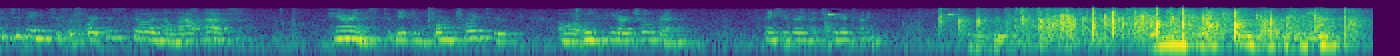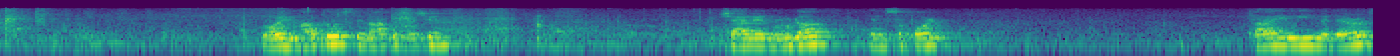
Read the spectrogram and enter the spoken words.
you today to support this bill and allow us, parents, to make informed choices on what we feed our children. Thank you very much for your time. Thank you. In opposition. Roy Matos in opposition. Shannon Rudolph in support. Ty Lee Maderas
